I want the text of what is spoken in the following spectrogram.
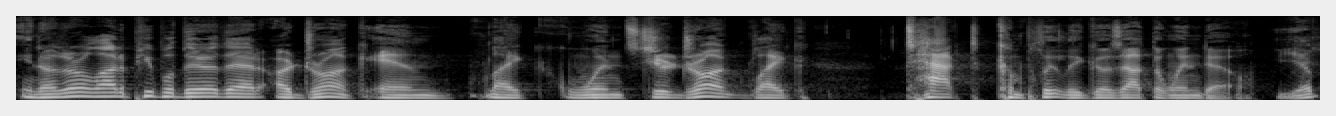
you know, there are a lot of people there that are drunk, and like, once you're drunk, like, tact completely goes out the window. Yep.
